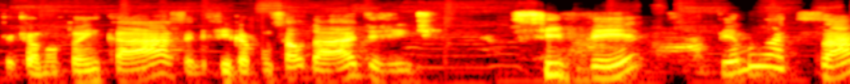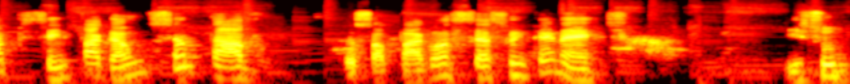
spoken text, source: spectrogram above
porque eu não estou em casa, ele fica com saudade, a gente se vê pelo WhatsApp sem pagar um centavo. Eu só pago acesso à internet. Isso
